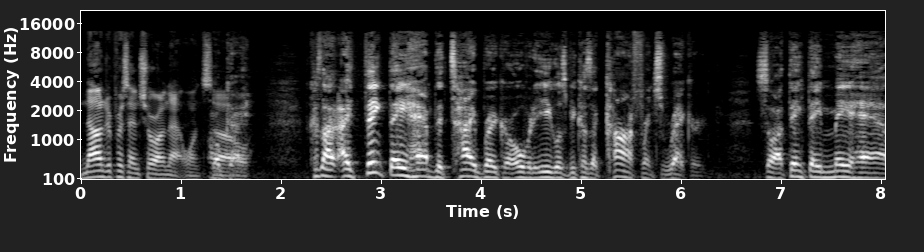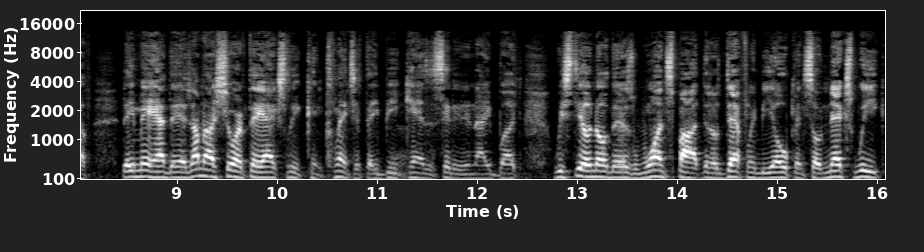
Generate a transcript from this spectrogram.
100% sure on that one. So. Okay. Because I, I think they have the tiebreaker over the Eagles because of conference record. So I think they may have they may have the edge. I'm not sure if they actually can clinch if they beat Kansas City tonight, but we still know there's one spot that'll definitely be open. So next week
